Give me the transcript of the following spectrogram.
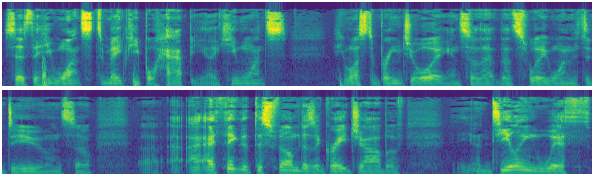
says that he wants to make people happy. Like he wants he wants to bring joy. And so that that's what he wanted to do. And so uh, I, I think that this film does a great job of you know, dealing with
